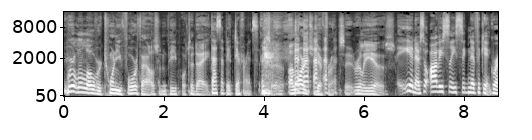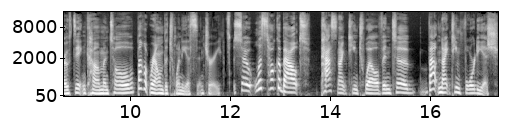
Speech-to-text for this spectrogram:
We're a little over 24,000 people today. That's a big difference. a, a large difference. It really is. you know, so obviously significant growth didn't come until about around the 20th century. So let's talk about past 1912 into about 1940ish.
